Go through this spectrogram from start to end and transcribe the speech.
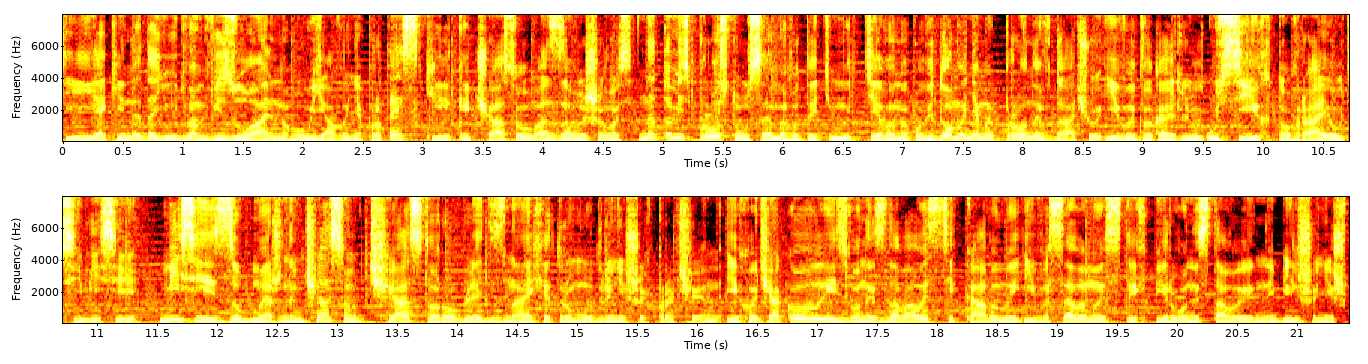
ті, які не дають вам візуального уявлення про те, скільки скільки часу у вас залишилось. Натомість просто усе миготить миттєвими повідомленнями про невдачу і викликають люд усіх, хто грає у ці місії. Місії з обмеженим часом часто роблять з найхитромудреніших причин. І хоча колись вони здавались цікавими і веселими, з тих пір вони стали не більше ніж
